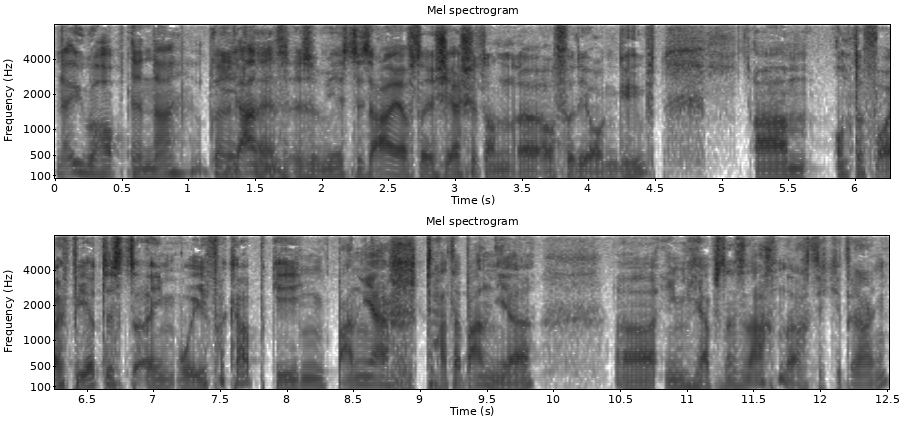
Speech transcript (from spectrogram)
Nein, überhaupt nicht, nein. Gar nicht. Ja, nicht. Also mir ist das auch auf der Recherche dann äh, auch vor die Augen gehüpft. Ähm, und der VfB hat das im UEFA Cup gegen Banja Tatabanya äh, im Herbst 1988 getragen.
